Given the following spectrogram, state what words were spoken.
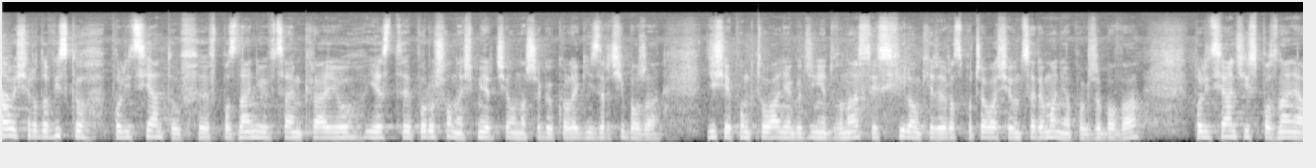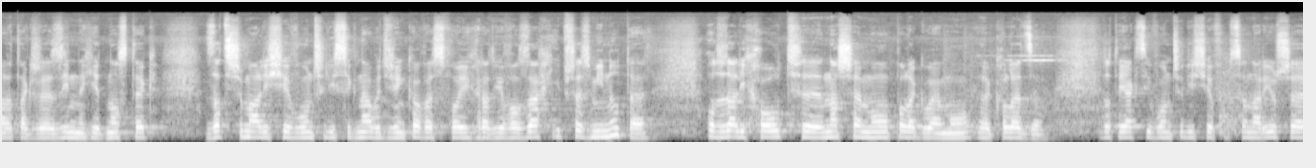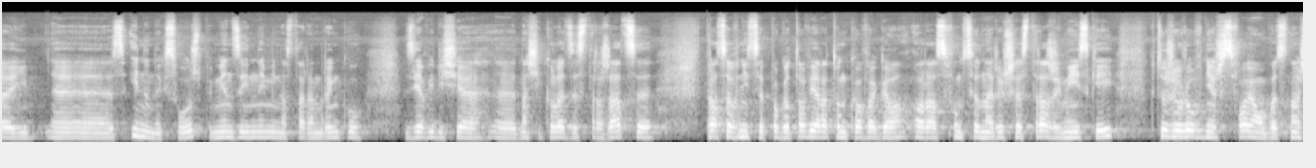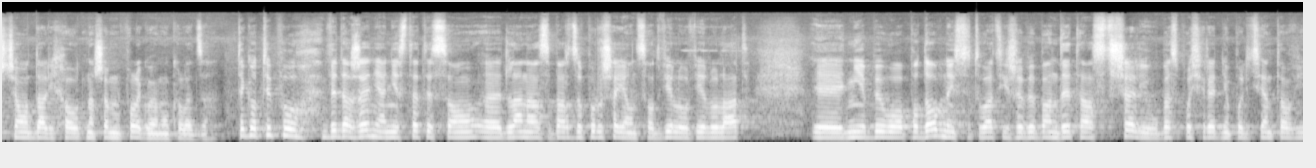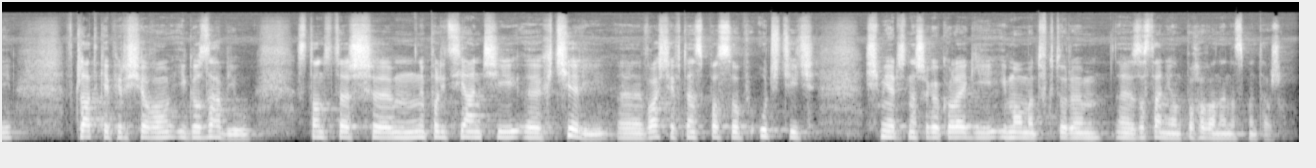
Całe środowisko policjantów w Poznaniu i w całym kraju jest poruszone śmiercią naszego kolegi z Raciborza. Dzisiaj punktualnie o godzinie 12 z chwilą, kiedy rozpoczęła się ceremonia pogrzebowa, policjanci z Poznania, ale także z innych jednostek zatrzymali się, włączyli sygnały dźwiękowe w swoich radiowozach i przez minutę oddali hołd naszemu poległemu koledze. Do tej akcji włączyli się funkcjonariusze e, z innych służb, między innymi na Starym Rynku zjawili się e, nasi koledzy strażacy, pracownicy pogotowia ratunkowego oraz funkcjonariusze Straży Miejskiej, którzy również swoją obecnością oddali hołd naszemu poległemu koledze. Tego typu wydarzenia niestety są e, dla nas bardzo poruszające. Od wielu, wielu lat nie było podobnej sytuacji, żeby bandyta strzelił bezpośrednio policjantowi w klatkę piersiową i go zabił. Stąd też policjanci y, chcieli y, właśnie w ten sposób uczcić śmierć naszego kolegi i moment, w którym y, zostanie on pochowany na cmentarzu.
